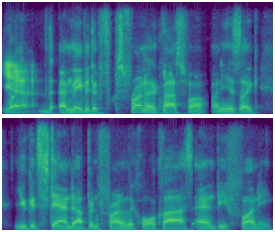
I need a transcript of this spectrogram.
But- Yeah. and maybe the front of the class funny is like you could stand up in front of the whole class and be funny.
